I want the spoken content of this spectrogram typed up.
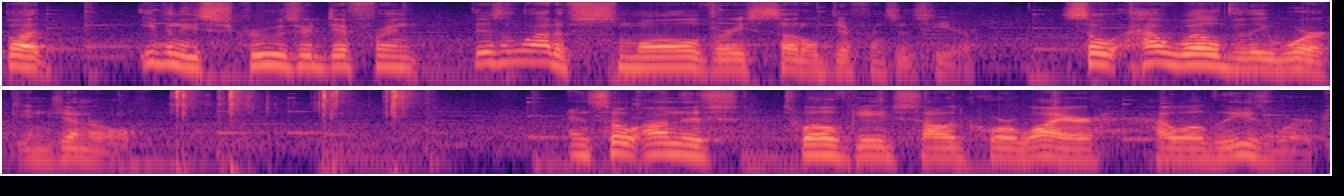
But even these screws are different. There's a lot of small, very subtle differences here. So how well do they work in general? And so on this 12 gauge solid core wire, how well do these work?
